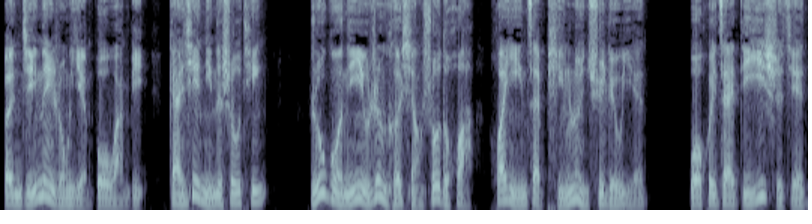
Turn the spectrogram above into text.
本集内容演播完毕，感谢您的收听。如果您有任何想说的话，欢迎在评论区留言。我会在第一时间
